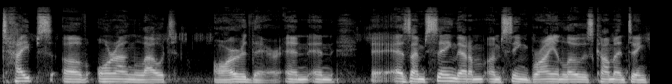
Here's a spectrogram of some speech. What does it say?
types of orang laut are there? And and as I'm saying that, I'm, I'm seeing Brian Lowe's commenting,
